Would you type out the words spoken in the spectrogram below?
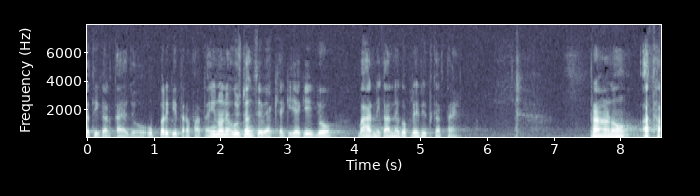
गति करता है, जो ऊपर की तरफ़ आता है। इन्होंने उस ढंग से व्याख्या की है कि जो बाहर निकालने को प्रेरित करता है। प्राणो अथ।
